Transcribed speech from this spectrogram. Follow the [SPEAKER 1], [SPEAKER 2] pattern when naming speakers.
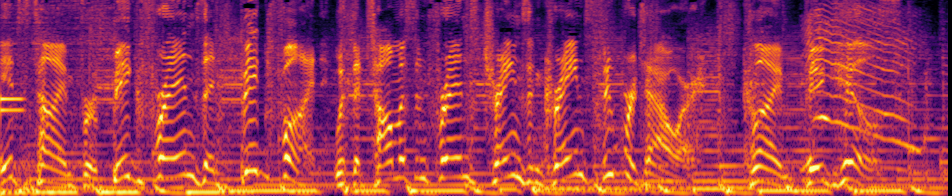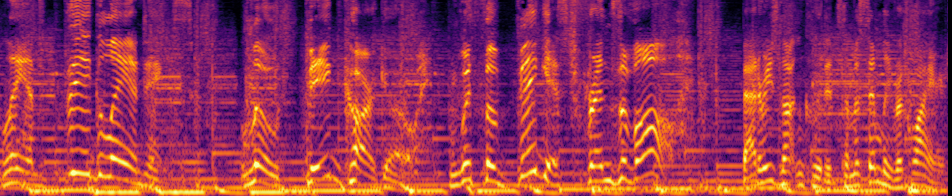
[SPEAKER 1] It's time for big friends and big fun with the Thomas and Friends Trains and Cranes Super Tower. Climb big hills, land big landings, load big cargo with the biggest friends of all. Batteries not included, some assembly required.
